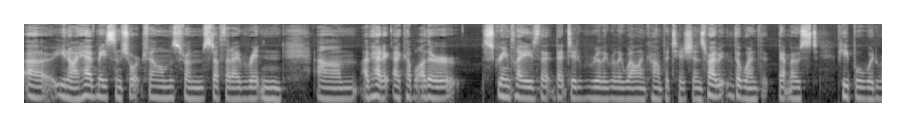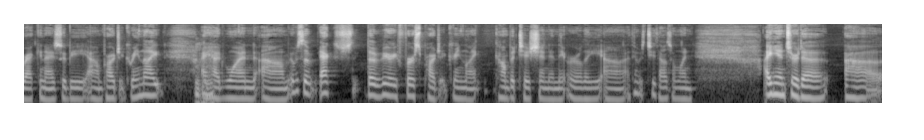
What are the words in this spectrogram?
uh, you know, I have made some short films from stuff that I've written. Um, I've had a, a couple other screenplays that, that did really really well in competitions. Probably the one that, that most people would recognize would be um, Project Greenlight. I had one. Um, it was a, actually the very first Project Greenlight competition in the early. Uh, I think it was 2001. I entered a uh,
